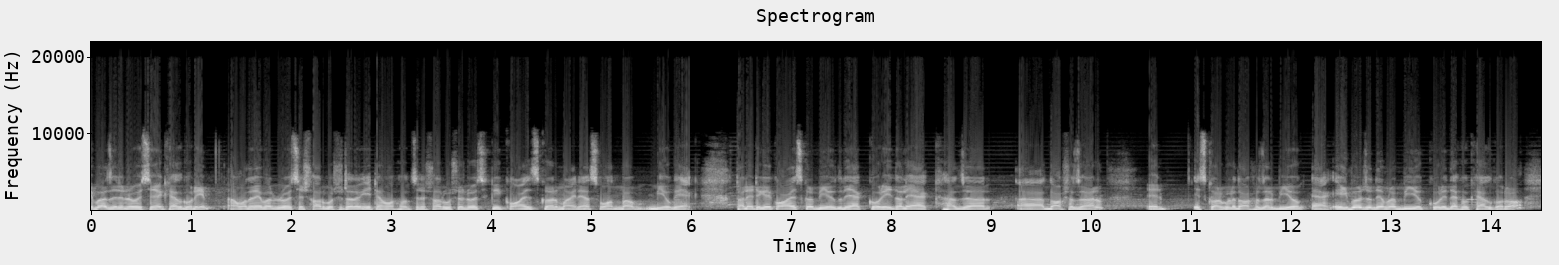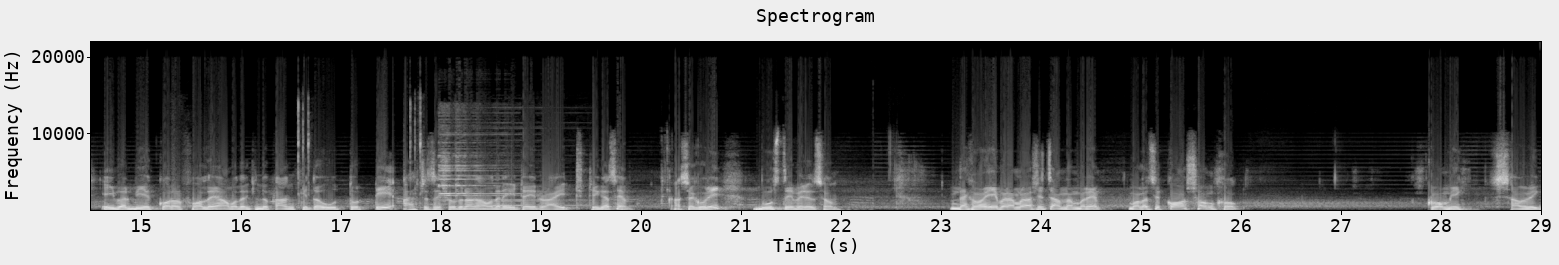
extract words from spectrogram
এবার যেটা রয়েছে, খেয়াল করি, আমাদের এবার রয়েছে সর্বশেষ এটা আমার হচ্ছে না, সর্বশেষ রয়েছে কি কয় স্কোয়ার মাইনাস ওয়ান বা বিয়োগ এক। তাহলে এটাকে কয় স্কোয়ার বিয়োগ যদি এক করি, তাহলে এক হাজার দশ হাজার, এর স্কোয়ার করলে দশ হাজার বিয়োগ এক। এইবার যদি আমরা বিয়োগ করি, দেখো, খেয়াল করো, এইবার বিয়োগ করার ফলে আমাদের কিন্তু কাঙ্ক্ষিত উত্তরটি আসতেছে, সুতরাং আমাদের এটাই রাইট ঠিক আছে? আশা করি বুঝতে পেরেছ। দেখো, এবার আমরা আসি চার নম্বরে। বলা হচ্ছে ক সংখ্যক ক্রমিক স্বাভাবিক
